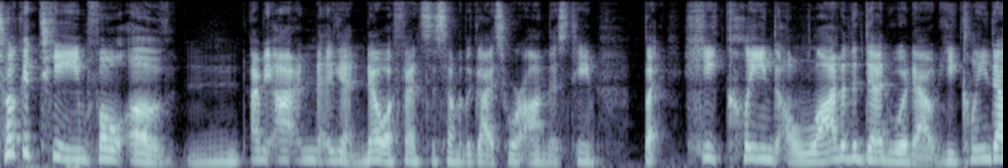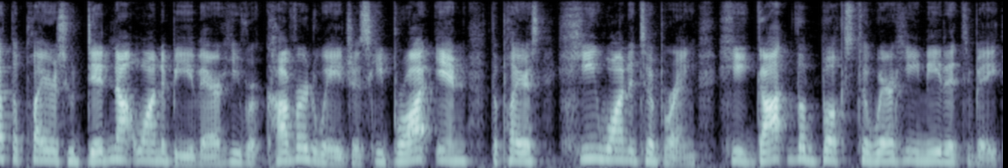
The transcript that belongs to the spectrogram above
took a team full of i mean again no offense to some of the guys who are on this team but he cleaned a lot of the deadwood out. He cleaned out the players who did not want to be there. He recovered wages. He brought in the players he wanted to bring. He got the books to where he needed to be.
